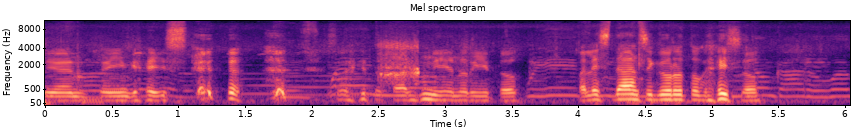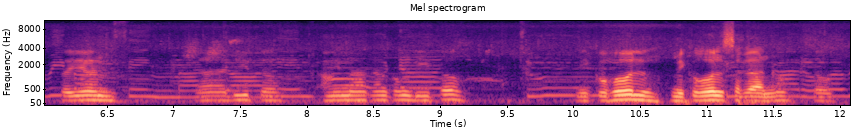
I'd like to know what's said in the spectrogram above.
Ayan, ayun guys. so ito parang may ano rito. Palisdahan siguro to guys, oh. So yun, ah, dito, may mga kangkong dito. May kuhol, may kuhol sa ano. So,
